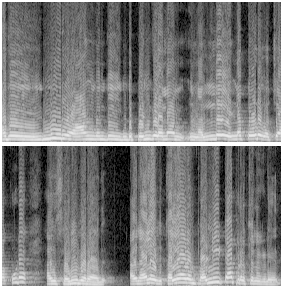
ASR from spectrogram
அது இன்னொரு ஆண் வந்து இந்த பெண்களெல்லாம் நல்ல எண்ணத்தோடு வச்சா கூட அது சரி வராது. அதனால் இது கல்யாணம் பண்ணிட்டா பிரச்சனை கிடையாது.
